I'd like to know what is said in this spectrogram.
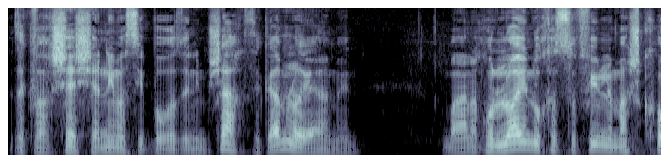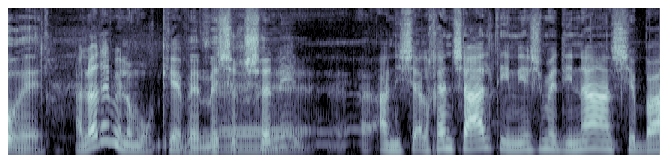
זה כבר שש שנים הסיפור הזה נמשך, זה גם לא ייאמן. כלומר, אנחנו לא היינו חשופים למה שקורה. אני לא יודע אם היא לא מורכבת. במשך זה- שנים. אני, ש- לכן שאלתי אם יש מדינה שבה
